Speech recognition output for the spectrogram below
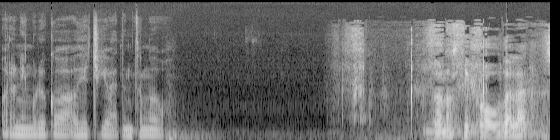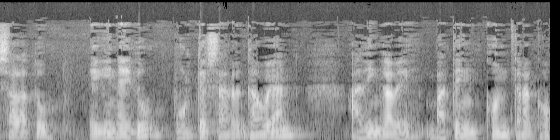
horren inguruko audio txiki bat entzongo dugu. Donostiko udalak salatu egin nahi du urtezar gauean adingabe baten kontrako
